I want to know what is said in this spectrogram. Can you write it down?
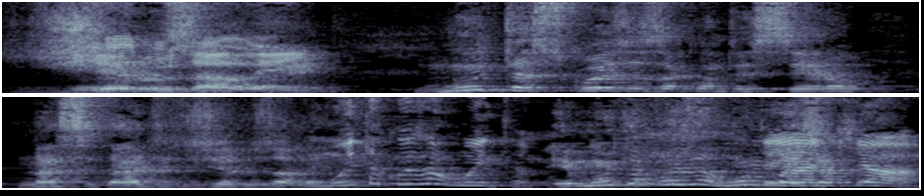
Jerusalém. Muitas coisas aconteceram na cidade de Jerusalém. Muita coisa ruim também. E muita coisa ruim, Tem mas aqui, ó.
